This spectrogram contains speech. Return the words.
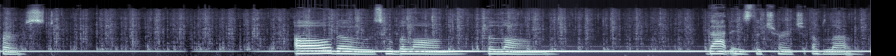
first. All those who belong, belong. That is the church of love.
